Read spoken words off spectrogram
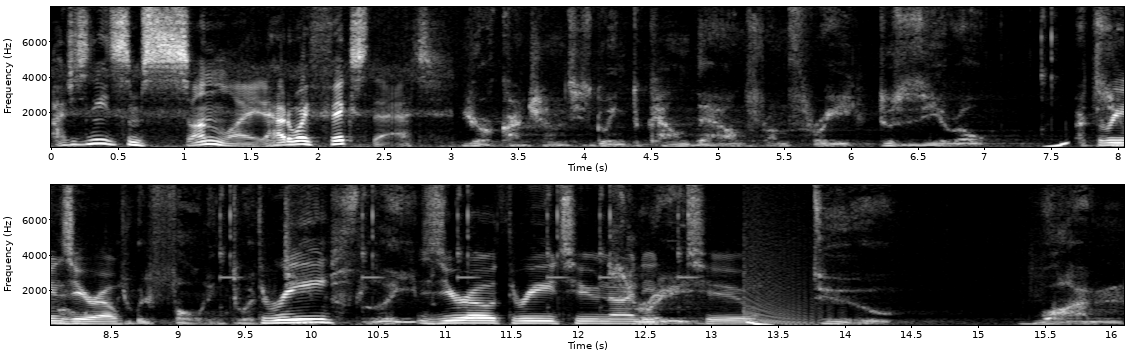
I just need some sunlight. How do I fix that? Your conscience is going to count down from three to zero. At Three and zero. You will fall into a Three, deep sleep. Zero three two ninety two. Two, one,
